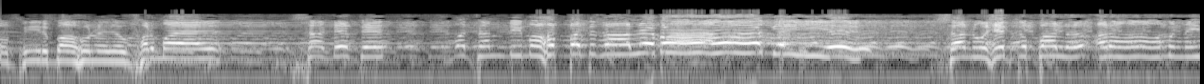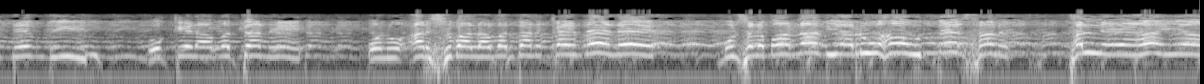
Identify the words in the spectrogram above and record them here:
دسو پیر باہو نے جو فرمایا ہے سڈے تے وطن دی محبت غالب آ گئی ہے۔ سانو ایک پل آرام نہیں دیندی وہ کیڑا وطن ہے؟ انہوں عرش والا وطن کہندے نے۔ مسلمانوں دیا روحاں اتنے سن، تھلے آئیاں،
